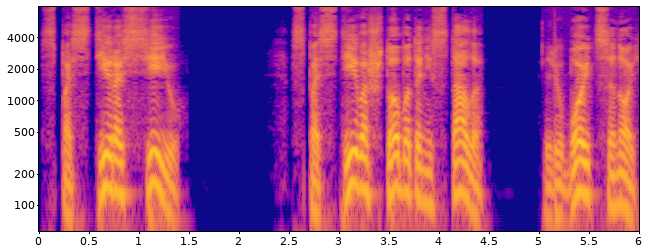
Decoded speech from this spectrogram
Спасти Россию. Спасти во что бы то ни стало, любой ценой.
